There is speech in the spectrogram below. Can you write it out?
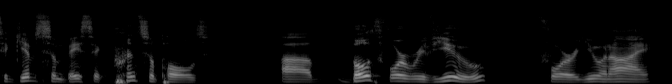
to give some basic principles, uh, both for review for you and I,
